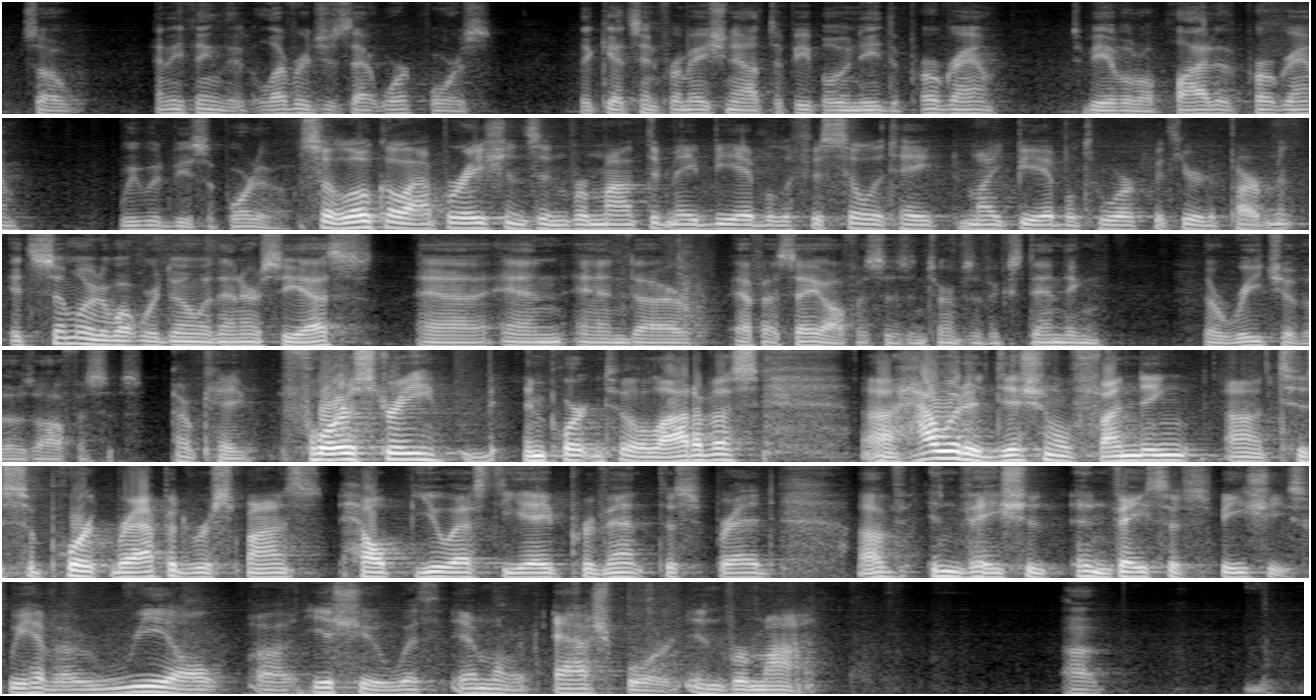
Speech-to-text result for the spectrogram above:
So anything that leverages that workforce, that gets information out to people who need the program, to be able to apply to the program, we would be supportive of. So local operations in Vermont that may be able to facilitate, might be able to work with your department? It's similar to what we're doing with NRCS uh, and, and our FSA offices in terms of extending the reach of those offices. Okay. Forestry, important to a lot of us. Uh, How would additional funding uh, to support rapid response help USDA prevent the spread of invasive, invasive species? We have a real uh, issue with emerald ash borer in Vermont.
